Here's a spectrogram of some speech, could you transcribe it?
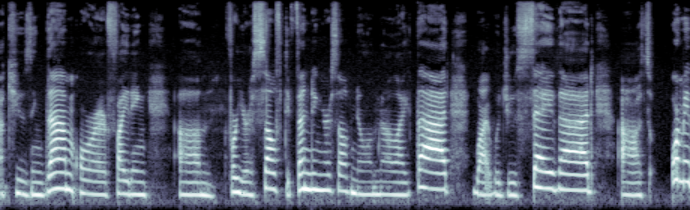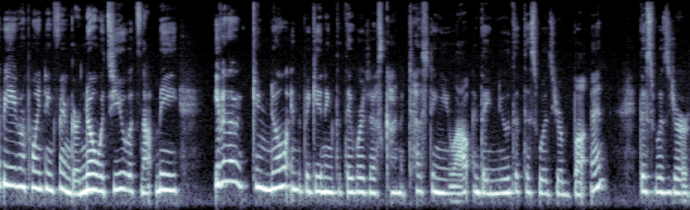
accusing them or fighting um, for yourself, defending yourself. No, I'm not like that. Why would you say that? Uh, or maybe even pointing finger. No, it's you, it's not me. Even though you know in the beginning that they were just kind of testing you out and they knew that this was your button, this was your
